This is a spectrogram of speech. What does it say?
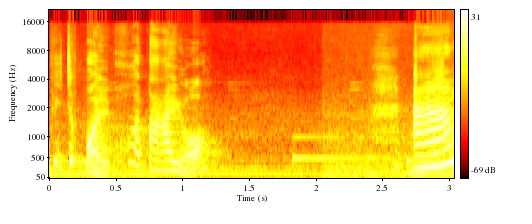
พี่จะปล่อยให้พ่อตายเหรอ อาม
